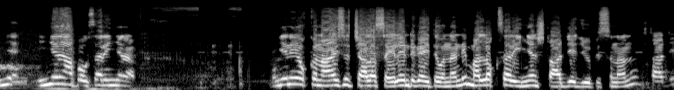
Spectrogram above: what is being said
ఇంజన్ ఇంజన్ ఒకసారి ఇంజన్ ఆప్. ఇంజన్ యొక్క నాయిస్ చాలా సైలెంట్గా అయితే ఉందండి. మళ్ళీ ఒకసారి ఇంజన్ స్టార్ట్ చేసి చూపిస్తున్నాను. స్టార్ట్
